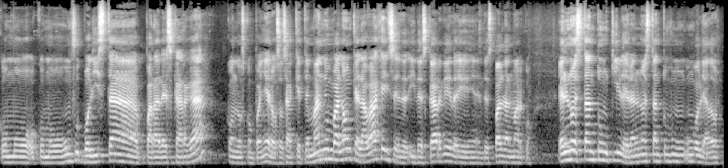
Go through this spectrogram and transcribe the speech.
como, como un futbolista para descargar con los compañeros. O sea, que te mande un balón, que la baje y, se, y descargue de, de espalda al marco. Él no es tanto un killer, él no es tanto un, goleador.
